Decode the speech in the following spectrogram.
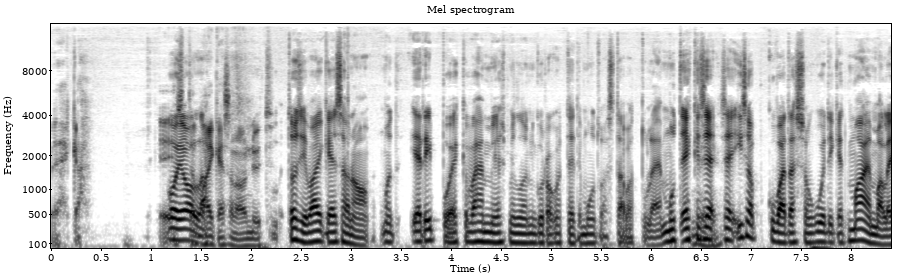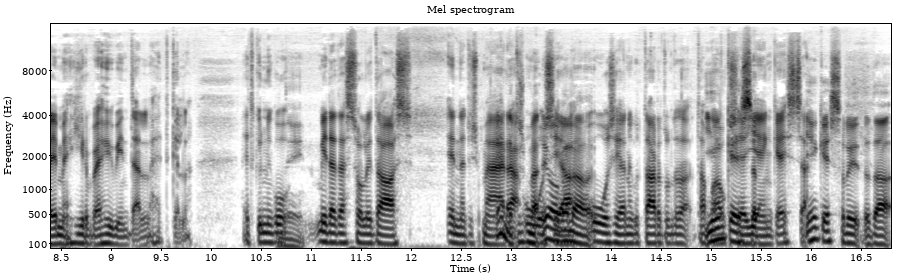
ehkä. Ei Voi olla. vaikea sanoa nyt. Tosi vaikea sanoa, mutta ja riippuu ehkä vähän myös, milloin niin kuin rokotteet ja muut vastaavat tulee. Mutta ehkä se, Niin. se iso kuva tässä on kuitenkin, että maailmalle ei mene hirveän hyvin tällä hetkellä. Että kyllä niin kuin, Niin. mitä tässä oli taas ennätysmäärä, Ennätysmäärä, uusia, joo, tänään- uusia niin tartuntatapauksia Jenkeissä. Jenkeissä. Jenkeissä oli, tota,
